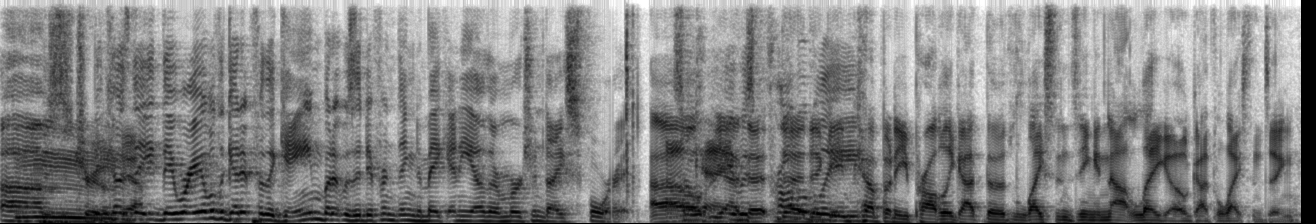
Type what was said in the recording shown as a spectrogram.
Um, This is true, because yeah. they, they were able to get it for the game, but it was a different thing to make any other merchandise for it. Uh, so okay. yeah, it was the, the- the, game company probably got the licensing and not Lego got the licensing.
